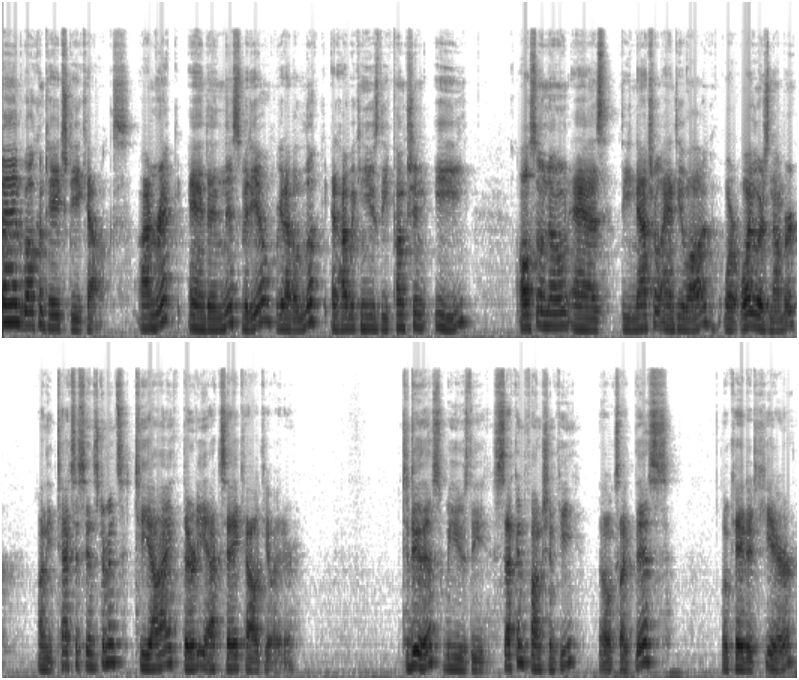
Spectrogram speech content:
and welcome to HD Calcs. I'm Rick and in this video we're going to have a look at how we can use the function e, also known as the natural antilog or Euler's number, on the Texas Instruments TI-30XA calculator. To do this we use the second function key that looks like this, located here,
